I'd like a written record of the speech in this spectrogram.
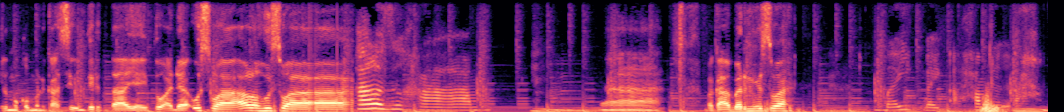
Ilmu Komunikasi Untirta yaitu ada Uswa. Halo Uswa. Halo Zulham. Nah, apa kabar nih Uswa? Baik, baik. Alhamdulillah. Hmm,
